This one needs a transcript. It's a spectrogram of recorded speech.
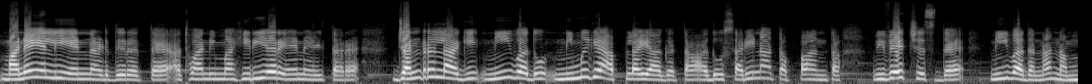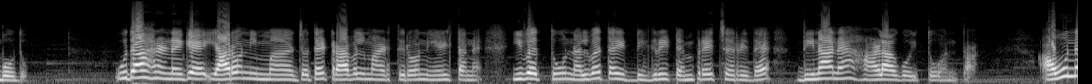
ಮನೆಯಲ್ಲಿ ಏನು ನಡೆದಿರುತ್ತೆ ಅಥವಾ ನಿಮ್ಮ ಹಿರಿಯರು ಏನು ಹೇಳ್ತಾರೆ ಜನ್ರಲ್ ಆಗಿ ನೀವದು ನಿಮಗೆ ಅಪ್ಲೈ ಆಗುತ್ತಾ, ಅದು ಸರಿನಾ ತಪ್ಪ ಅಂತ ವಿವೇಚಿಸದೆ ನೀವು ಅದನ್ನು ನಂಬೋದು. ಉದಾಹರಣೆಗೆ ಯಾರೋ ನಿಮ್ಮ ಜೊತೆ ಟ್ರಾವೆಲ್ ಮಾಡ್ತಿರೋನು ಹೇಳ್ತಾನೆ, ಇವತ್ತು ನಲ್ವತ್ತೈದು ಡಿಗ್ರಿ ಟೆಂಪ್ರೇಚರ್ ಇದೆ, ದಿನಾನೇ ಹಾಳಾಗೋಯ್ತು ಅಂತ. ಅವನ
